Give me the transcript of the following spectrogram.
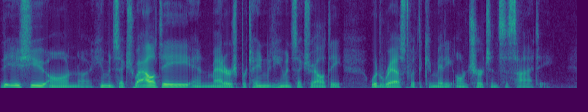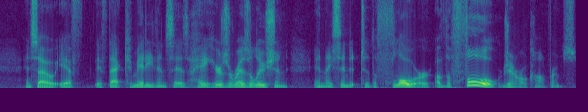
The issue on uh, human sexuality and matters pertaining to human sexuality would rest with the committee on church and society. And so if if that committee then says, "Hey, here's a resolution," and they send it to the floor of the full general conference,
